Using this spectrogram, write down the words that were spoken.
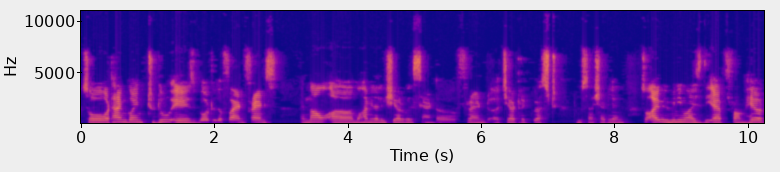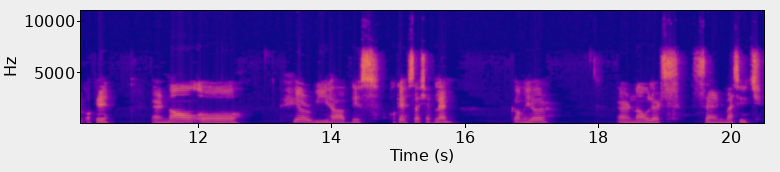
So what I'm going to do is go to the find friends and now uh, Muhammad Ali share will send a friend a chat request to Sasha Glenn so I will minimize the app from here okay? And now uh, here we have this okay? Sasha Glenn come here. And now let's send message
